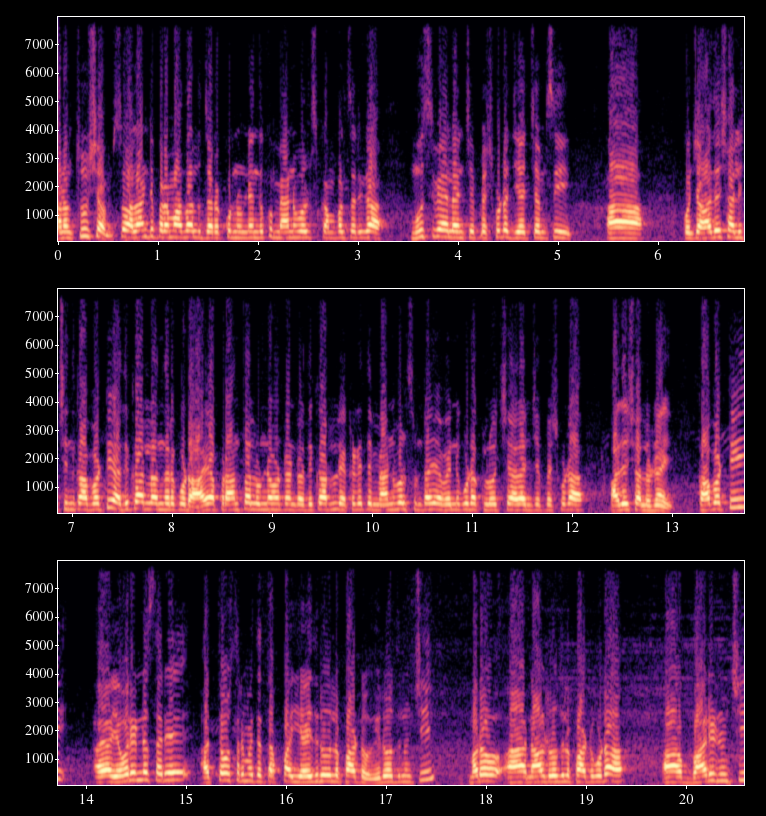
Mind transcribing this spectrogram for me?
మనం చూసాం సో అలాంటి ప్రమాదాలు జరగకుండా ఉండేందుకు మాన్యువల్స్ కంపల్సరీగా మూసివేయాలని చెప్పేసి కూడా జిహెచ్ఎంసీ కొంచెం ఆదేశాలు ఇచ్చింది కాబట్టి అధికారులందరూ కూడా ఆయా ప్రాంతాల్లో ఉన్నటువంటి అధికారులు ఎక్కడైతే మాన్యువల్స్ ఉంటాయో అవన్నీ కూడా క్లోజ్ చేయాలని చెప్పేసి కూడా ఆదేశాలు ఉన్నాయి. కాబట్టి ఎవరైనా సరే అత్యవసరమైతే తప్ప ఈ ఐదు రోజుల పాటు ఈ రోజు నుంచి మరో నాలుగు రోజుల పాటు కూడా భారీ నుంచి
